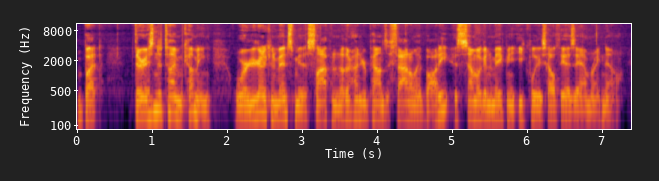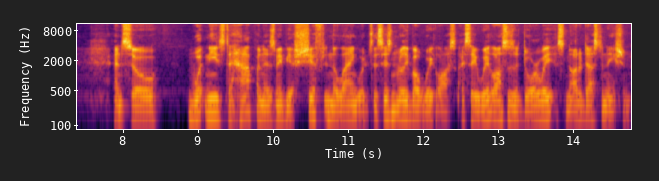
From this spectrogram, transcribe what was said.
But there isn't a time coming where you're going to convince me that slapping another 100 pounds of fat on my body is somehow going to make me equally as healthy as I am right now. And so what needs to happen is maybe a shift in the language. This isn't really about weight loss. I say weight loss is a doorway, it's not a destination.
